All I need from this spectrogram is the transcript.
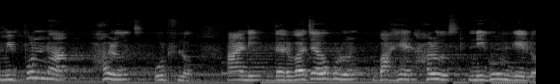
मी पुन्हा हळूच उठलो आणि दरवाजा उघडून बाहेर हळूच निघून गेलो.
